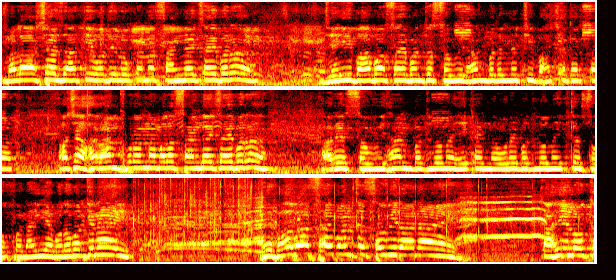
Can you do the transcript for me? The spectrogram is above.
मला अशा जातीवादी लोकांना सांगायचं आहे बरं. जेही बाबासाहेबांचं संविधान बदलण्याची भाषा करतात. अशा हरामखोरांना मला सांगायचं आहे बरं. अरे संविधान बदलवणं हे काय नवरे बदलवणं इतकं सोपं नाही आहे बरोबर की नाही? हे बाबासाहेबांचं संविधान आहे. काही लोक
